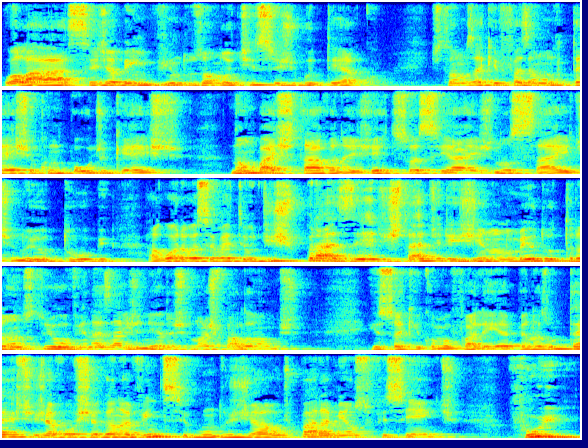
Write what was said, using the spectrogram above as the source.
Olá, seja bem-vindos ao Notícias de Boteco. Estamos aqui fazendo um teste com podcast. Não bastava nas redes sociais, no site, no YouTube, agora você vai ter o desprazer de estar dirigindo no meio do trânsito e ouvindo as asneiras que nós falamos. Isso aqui, como eu falei, é apenas um teste, já vou chegando a 20 segundos de áudio, para mim é o suficiente. Fui!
